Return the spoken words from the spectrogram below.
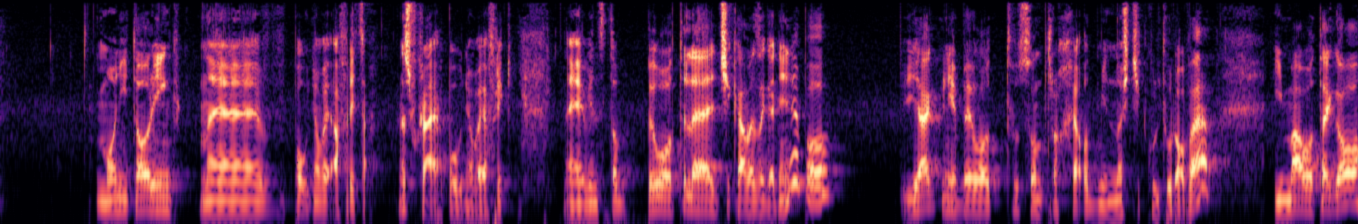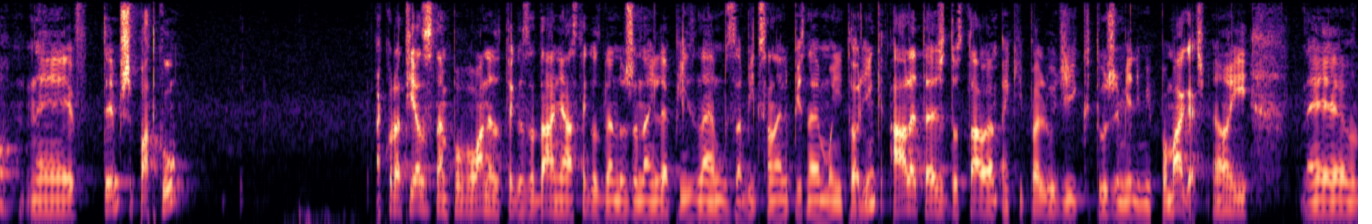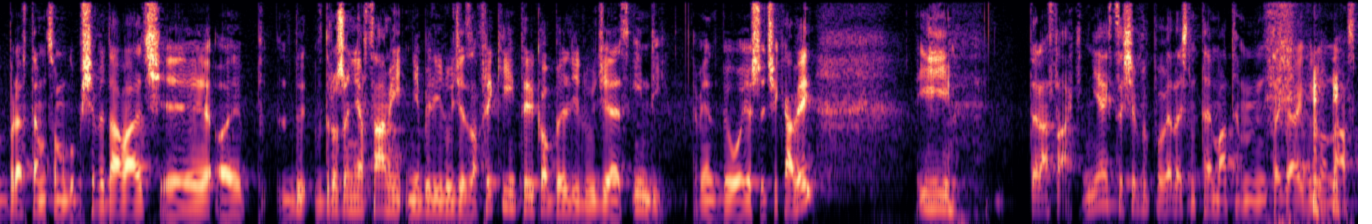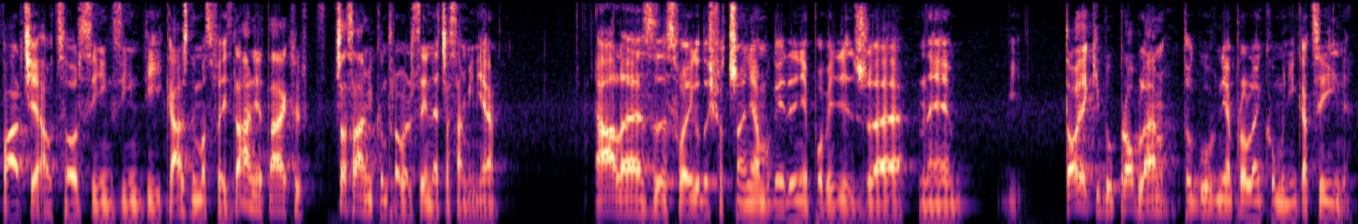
monitoring e, w południowej Afryce, znaczy w krajach południowej Afryki. E, więc to było tyle ciekawe zagadnienie, bo jak nie było, tu są trochę odmienności kulturowe i mało tego, e, w tym przypadku Akurat ja zostałem powołany do tego zadania z tego względu, że najlepiej znałem Zabixa, najlepiej znałem monitoring, ale też dostałem ekipę ludzi, którzy mieli mi pomagać. No i E, wbrew temu, co mogłoby się wydawać, e, wdrożeniowcami nie byli ludzie z Afryki, tylko byli ludzie z Indii, więc było jeszcze ciekawiej. I Teraz tak, nie chcę się wypowiadać na temat mm, tego, jak wygląda wsparcie, outsourcing z Indii. Każdy ma swoje zdanie, tak? Czasami kontrowersyjne, czasami nie. Ale ze swojego doświadczenia mogę jedynie powiedzieć, że e, to, jaki był problem, to głównie problem komunikacyjny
